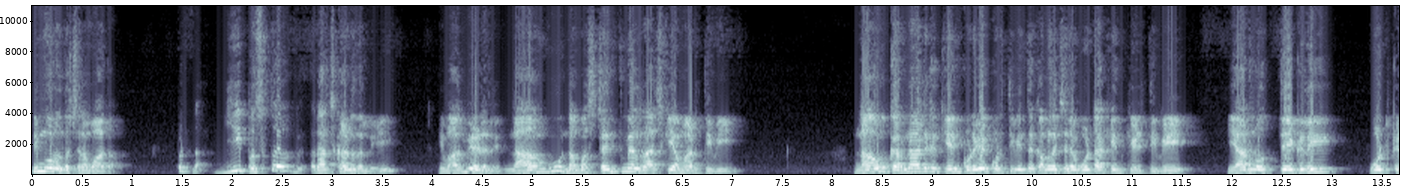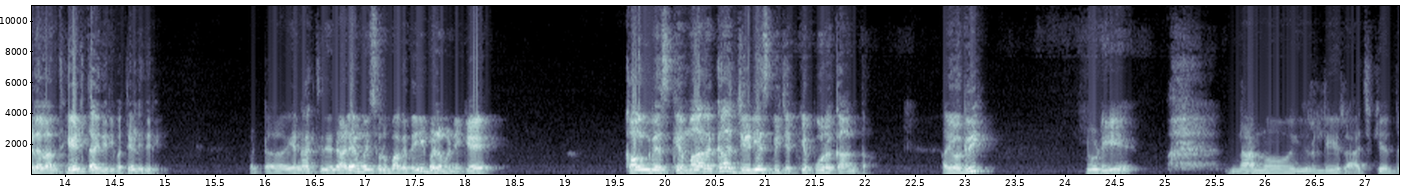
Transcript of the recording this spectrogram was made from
ನಿಮ್ಮವರೊಂದಷ್ಟು ಜನ ವಾದ. ಬಟ್ ಈ ಪ್ರಸ್ತುತ ರಾಜಕಾರಣದಲ್ಲಿ ನೀವಾಗ್ಲೂ ಹೇಳಿದ್ರಿ, ನಾವು ನಮ್ಮ ಸ್ಟ್ರೆಂತ್ ಮೇಲೆ ರಾಜಕೀಯ ಮಾಡ್ತೀವಿ. ನಾವು ಕರ್ನಾಟಕಕ್ಕೆ ಏನ್ ಕೊಡುಗೆ ಕೊಡ್ತೀವಿ ಅಂತ ಕಮಲ ಚೆನ್ನ ಓಟ್ ಹಾಕಿ ಅಂತ ಕೇಳ್ತೀವಿ. ಯಾರನ್ನೋ ತೆಗಳಿ ಓಟ್ ಕೇಳಲ್ಲ ಅಂತ ಹೇಳ್ತಾ ಇದ್ದೀರಿ, ಇವತ್ತು ಹೇಳಿದಿರಿ ಬಟ್ ಏನಾಗ್ತಿದೆ ಅಂದ್ರೆ ಹಳೆ ಮೈಸೂರು ಭಾಗದ ಈ ಬೆಳವಣಿಗೆ ಕಾಂಗ್ರೆಸ್ಗೆ ಮಾರಕ ಜೆಡಿಎಸ್ ಬಿಜೆಪಿಗೆ ಪೂರಕ ಅಂತ. ಅಯ್ಯೋ ಅಗ್ರಿ ನೋಡಿ ನಾನು ಇದರಲ್ಲಿ ರಾಜಕೀಯದ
